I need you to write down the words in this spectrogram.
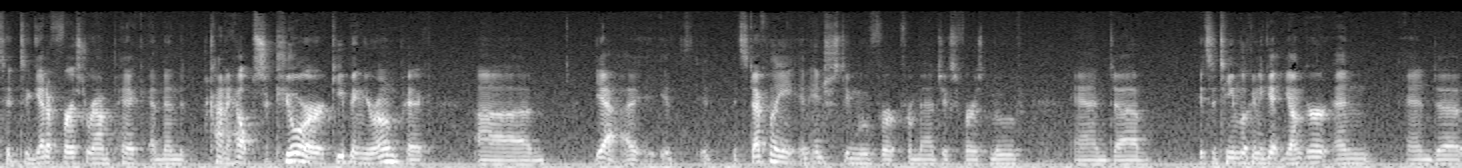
to, to get a first round pick and then to kind of help secure keeping your own pick, um, yeah, I- it, it, it's definitely an interesting move for, for Magic's first move. And um, it's a team looking to get younger and and uh,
